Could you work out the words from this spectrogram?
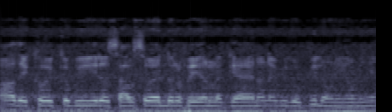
ਆਹ ਦੇਖੋ ਇੱਕ ਵੀਰ ਸਬ ਸਵੈਲਰ ਫੇਰਨ ਲੱਗਿਆ ਇਹਨਾਂ ਨੇ ਵੀ ਗੋਭੀ ਲਾਉਣੀ ਹੋਣੀ ਆ।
